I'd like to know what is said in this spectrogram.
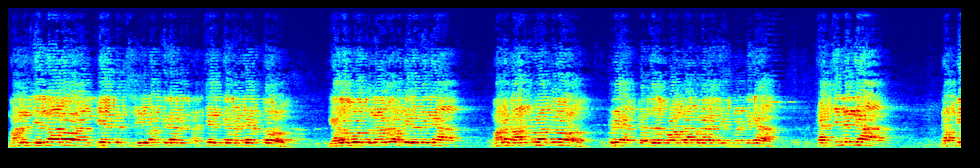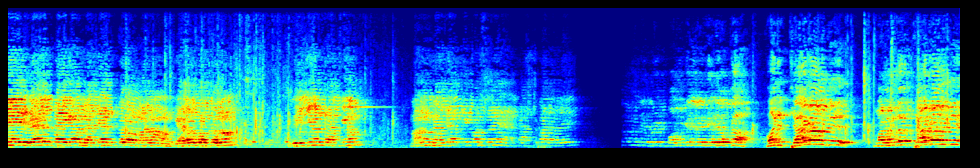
మన జిల్లాలో ఎంపీ అభ్యర్థి శ్రీభక్తి గారు అత్యధిక మెజార్టీతో గెలబోతున్నారు అదేవిధంగా మన రాష్ట్రంలో ఇప్పుడే పెద్దలు కోమరాపురం గారు చెప్పినట్టుగా ఖచ్చితంగా డెబ్బై ఐదు వేలకు పైగా మెజార్టీతో మనం గెలవబోతున్నాం. విజయం లక్ష్యం మనం మెజార్టీ కోసమే కష్టపడాలి. పవన్ వారి త్యాగాలకి మనందరి త్యాగాలకి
